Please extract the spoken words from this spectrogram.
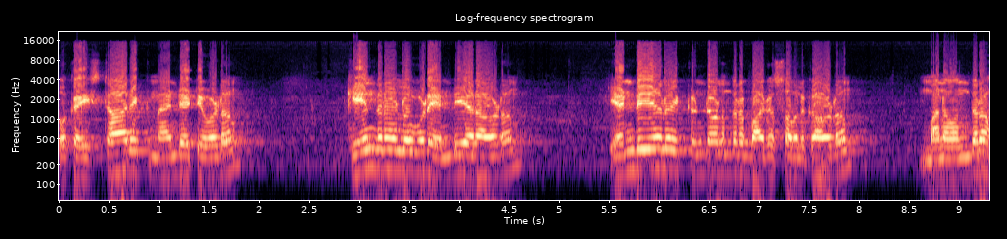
ఒక హిస్టారిక్ మ్యాండేట్ ఇవ్వడం కేంద్రంలో కూడా ఎన్డీఏ రావడం ఎన్డీఏలో ఇక్కడ వాళ్ళందరూ భాగస్వాములు కావడం మనం అందరం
